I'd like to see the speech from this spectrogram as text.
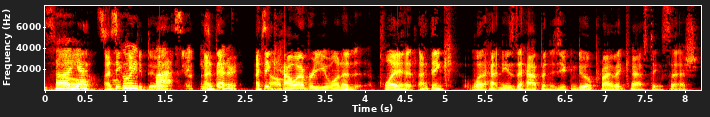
So Uh, yeah, I think going he could do fast. it. He's I think, better I think however you want to play it, I think what ha- needs to happen is you can do a private casting sesh.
